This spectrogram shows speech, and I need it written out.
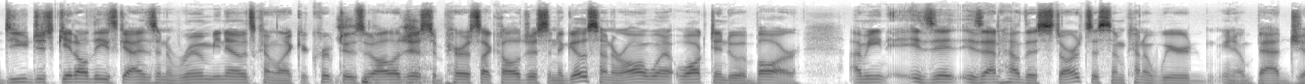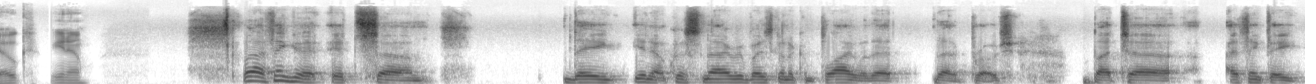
do you just get all these guys in a room? You know, it's kind of like a cryptozoologist, a parapsychologist, and a ghost hunter all went, walked into a bar. I mean, is it is that how this starts? Is some kind of weird, you know, bad joke? You know? Well, I think it's um, they, you know, because not everybody's going to comply with that that approach, but uh, I think they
